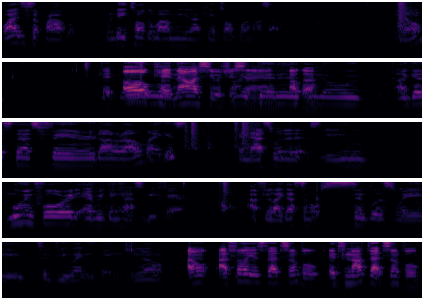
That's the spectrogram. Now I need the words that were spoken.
why is this a problem when they talk about me and I can't talk about myself. You know? Like, oh, oh, okay oh, now i see what you're I saying it, okay You know, I guess that's fair. Da, da, da. I'm like, it's, and that's what it is. You you moving forward, everything has to be fair. I feel like that's the most simplest way to view anything. You know? I don't. I feel like it's that simple. It's not that simple.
